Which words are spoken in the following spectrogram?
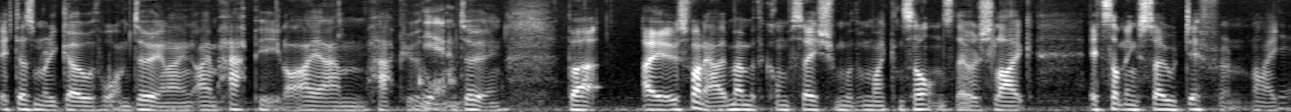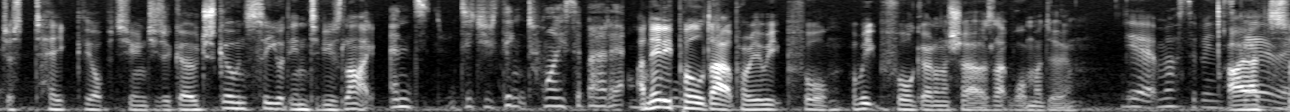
it doesn't really go with what I'm doing. I, I'm happy. Like I am happy with Yeah. what I'm doing, but I, it was funny. I remember the conversation with my consultants. They were just like, it's something so different. Like, just take the opportunity to go, just go and see what the interview's like. And did you think twice about it? I nearly pulled out probably a week before. A week before going on the show, I was like, "What am I doing?" Yeah, it must have been I had so,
